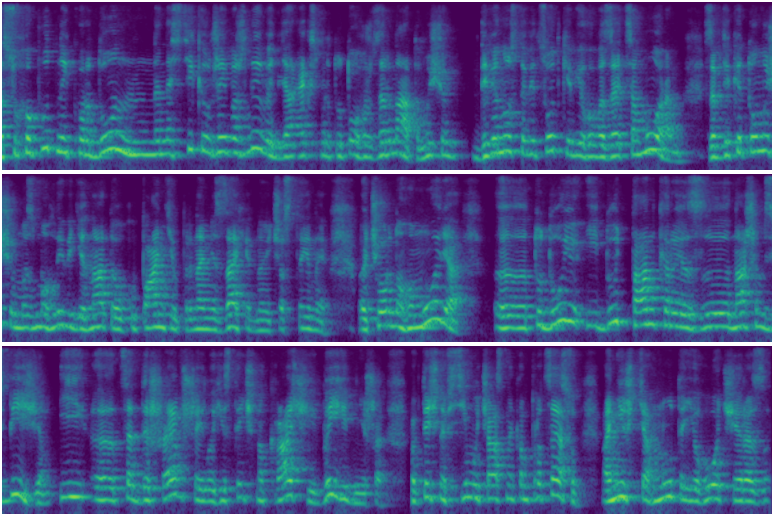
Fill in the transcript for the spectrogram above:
е, сухопутний кордон не настільки вже й важливий для експорту того ж зерна, тому що 90% його везеться морем, завдяки тому, що ми змогли відігнати окупантів, принаймні з західної частини е, Чорного моря, тудою і йдуть танкери з нашим збіжжям, і це дешевше і логістично краще і вигідніше, фактично всім учасникам процесу, аніж тягнути його через е,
